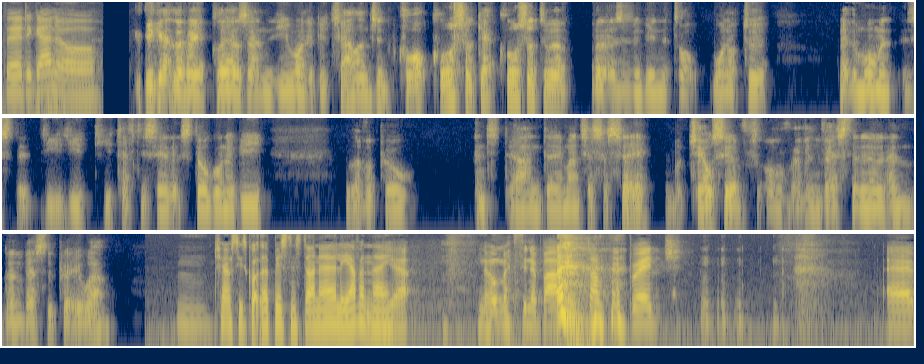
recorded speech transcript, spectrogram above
Third again, or? If you get the right players in, you want to be challenging, closer, get closer to whoever it is going to be in the top one or two. At the moment, is that you, you, you'd have to say that it's still going to be Liverpool, and, and uh, Manchester City. But Chelsea have, have invested in, and invested pretty well. Mm. Chelsea's got their business done early, haven't they? Yeah. no messing about at Stamford Bridge. Uh,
